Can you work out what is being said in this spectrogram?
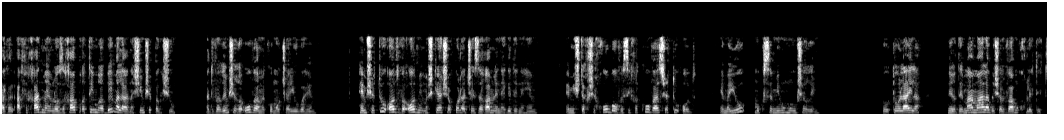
אבל אף אחד מהם לא זכר פרטים רבים על האנשים שפגשו, הדברים שראו והמקומות שהיו בהם. הם שתו עוד ועוד ממשקה השוקולד שזרם לנגד עיניהם. הם השתכשכו בו ושיחקו ואז שתו עוד. הם היו מוקסמים ומאושרים. באותו לילה נרדמה מעלה בשלווה מוחלטת,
